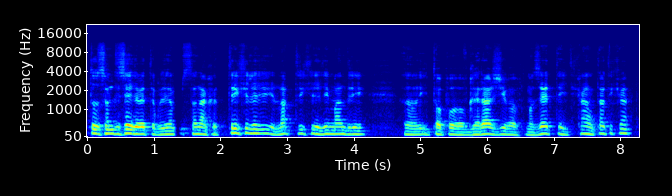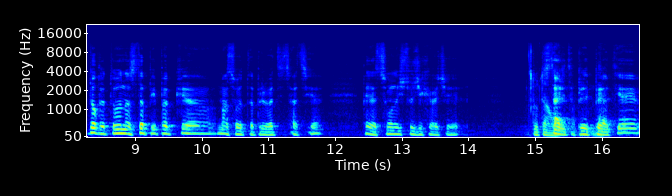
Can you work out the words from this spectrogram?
От 89-та година станаха 3000, над 3000 мандри и то в гаражи, в мазета и така нататък, докато настъпи пък масовата приватизация, където се унищожиха вече Тотално. старите предприятия.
